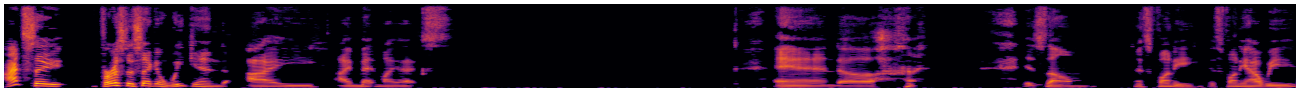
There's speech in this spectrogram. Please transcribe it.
I'd say first or second weekend I I met my ex, and uh, it's um it's funny. It's funny how we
